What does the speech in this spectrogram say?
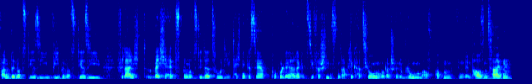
Wann benutzt ihr sie? Wie benutzt ihr sie? Vielleicht welche Apps benutzt ihr dazu? Die Technik ist sehr populär. Da gibt es die verschiedensten Applikationen, wo dann schöne Blumen aufpoppen in den Pausenzeiten.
